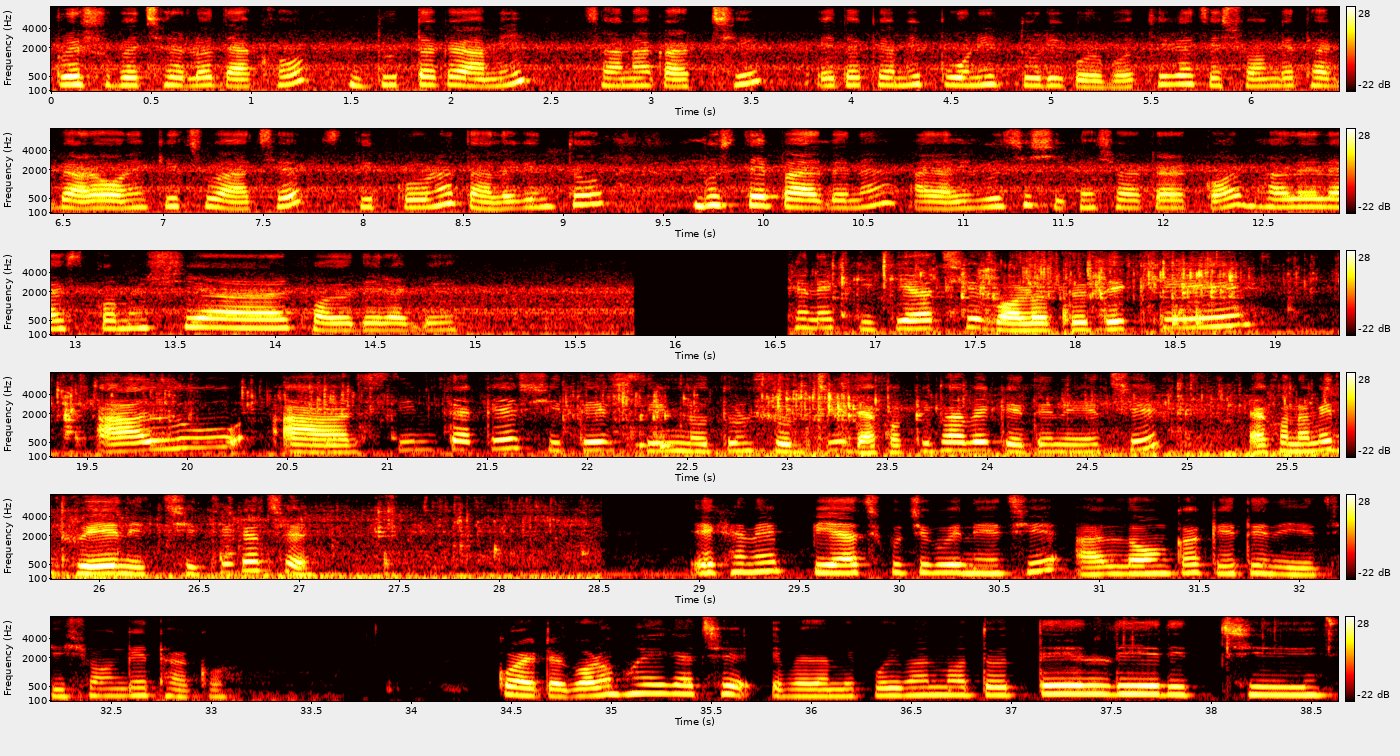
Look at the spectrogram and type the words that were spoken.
পুরো শুভেচ্ছা হলো দেখো, দুধটাকে আমি ছানা কাটছি, এটাকে আমি পনির তৈরি করব, ঠিক আছে? সঙ্গে থাকবে আরও অনেক কিছু আছে, স্কিপ করো না, তাহলে কিন্তু বুঝতে পারবে না। আর আমি বলছি, শিখা সরকার কর, ভালো লাইক কমেন্ট শেয়ার ফলো দিয়ে রাখবে। এখানে কি কি আছে বলো তো দেখি। আলু আর সিমটাকে শীতের সিম, নতুন সবজি, দেখো কীভাবে কেটে নিয়েছি। এখন আমি ধুয়ে নিচ্ছি, ঠিক আছে? এখানে পেঁয়াজ কুচি করে নিয়েছি আর লঙ্কা কেটে নিয়েছি, সঙ্গে থাকো। কয়টা গরম হয়ে গেছে, এবার আমি পরিমাণ মতো তেল দিয়ে দিচ্ছি।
